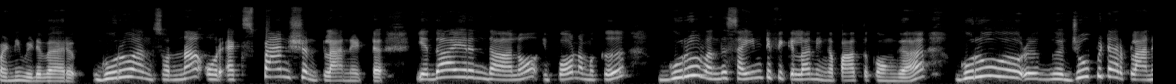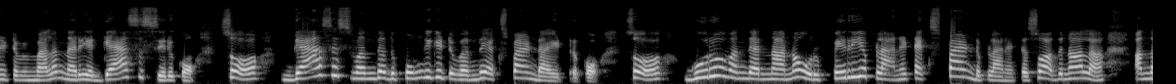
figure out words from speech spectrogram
பண்ணி விடுவாரு. குருன்னு சொன்னா ஒரு எக்ஸ்பான்ஷன் பிளானெட் எதா இருந்தாலும் இப்போ நமக்கு குரு வந்து சயின்டிபிக்கலா நீங்க பாத்துக்கோங்க. குரு ஜூபிட்டர் பிளானெட் மேல நிறைய கேசஸ் இருக்கும். ஸோ கேசஸ் வந்து அது பொங்கிக்கிட்டு வந்து எக்ஸ்பேண்ட் ஆயிட்டு இருக்கும். ஸோ குரு வந்து என்னன்னா ஒரு பெரிய பிளானெட் எக்ஸ்பேண்ட் பிளானெட் ஸோ அதனால அந்த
